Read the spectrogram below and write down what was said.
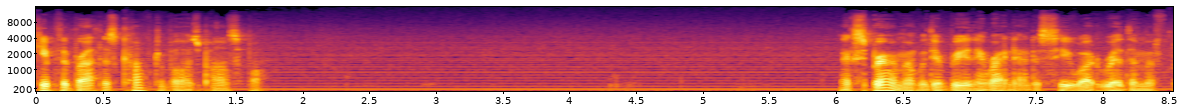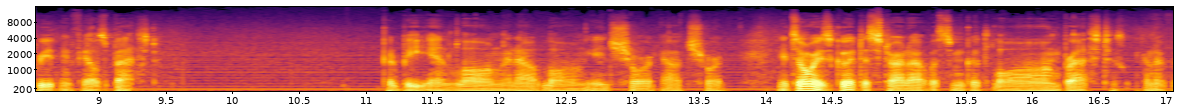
keep the breath as comfortable as possible. Experiment with your breathing right now to see what rhythm of breathing feels best. Could be in long and out long, in short, out short. It's always good to start out with some good long breaths to kind of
